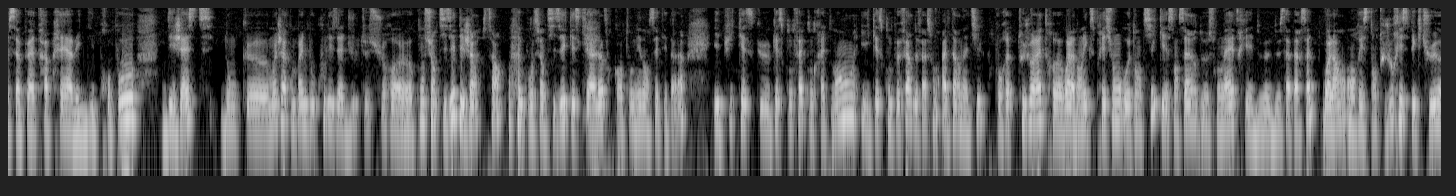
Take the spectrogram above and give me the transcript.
ça peut être après avec des propos, des gestes. Donc moi j'accompagne beaucoup les adultes sur conscientiser déjà ça, conscientiser qu'est-ce qui est à l'œuvre quand on est dans cet état-là, et puis qu'est-ce que qu'est-ce qu'on fait concrètement et qu'est-ce qu'on peut faire de façon alternative pour toujours être voilà dans l'expression authentique et sincère de son être et de, sa personne, voilà en restant toujours respectueux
